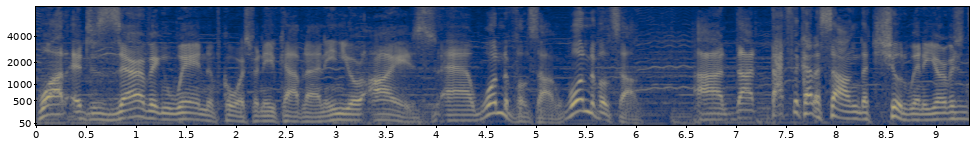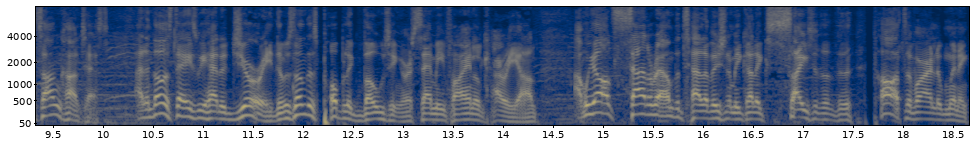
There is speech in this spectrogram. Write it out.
What a deserving win, of course, for Niamh Kavanagh In Your Eyes. Uh, wonderful song, wonderful song. And that, that's the kind of song that should win a Eurovision Song Contest. And in those days, we had a jury. There was none of this public voting or semi final carry on. And we all sat around the television and we got excited at the thoughts of Ireland winning.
